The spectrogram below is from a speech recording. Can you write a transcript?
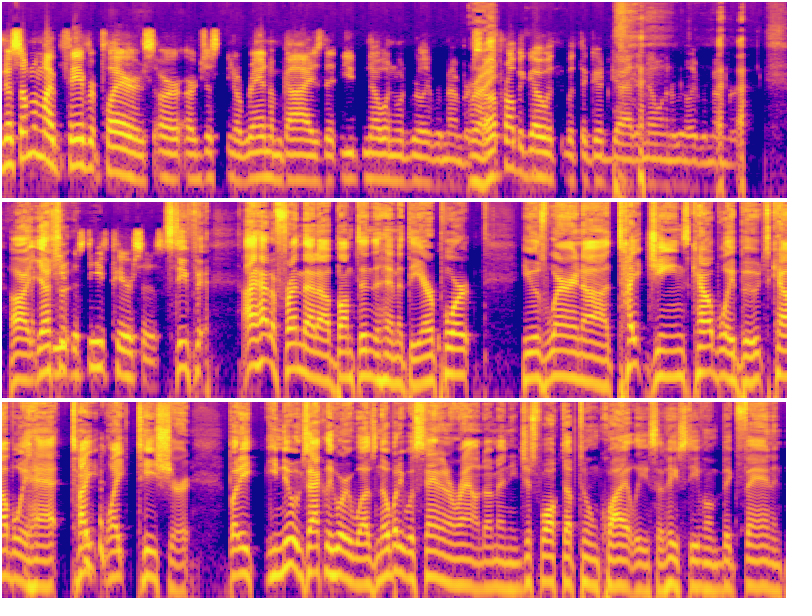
You know, some of my favorite players are, are just you know random guys that you no one would really remember. So I'll probably go with, with the good guy that no one would really remember. All right. Like yes. Steve, the Steve Pearces. Steve, I had a friend that uh, bumped into him at the airport. He was wearing uh, tight jeans, cowboy boots, cowboy hat, tight white T-shirt. But he, he knew exactly who he was. Nobody was standing around him, and he just walked up to him quietly. He said, "Hey, Steve, I'm a big fan." And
